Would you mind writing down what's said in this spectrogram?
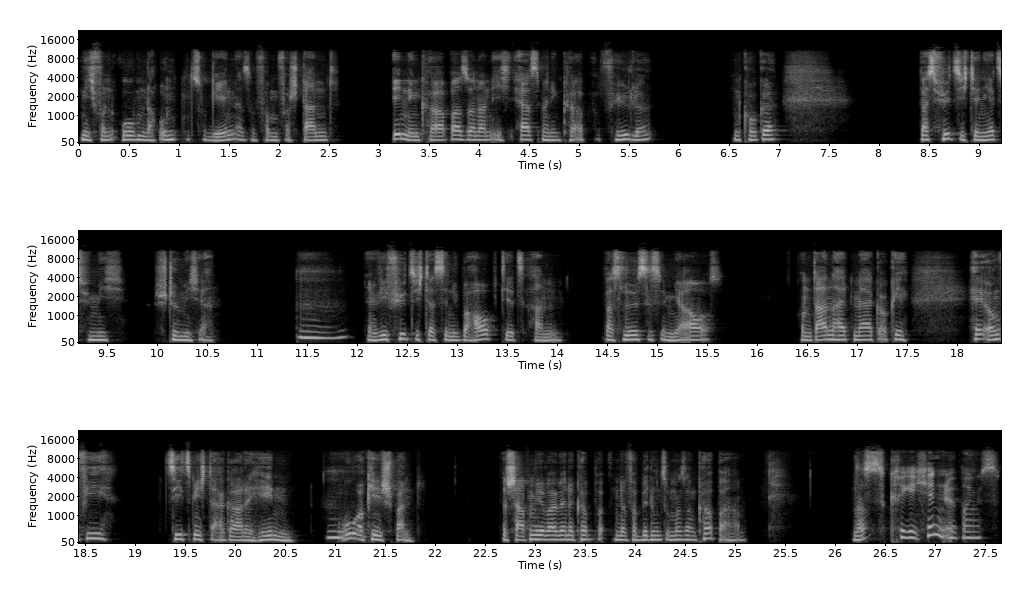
nicht von oben nach unten zu gehen, also vom Verstand in den Körper, sondern ich erstmal den Körper fühle und gucke, was fühlt sich denn jetzt für mich stimmig an? Mhm. Ja, wie fühlt sich das denn überhaupt jetzt an? Was löst es in mir aus? Und dann halt merke, okay, hey, irgendwie zieht's mich da gerade hin. Mhm. Oh, okay, spannend. Das schaffen wir, weil wir eine, Körper, eine Verbindung zu unserem Körper haben. Ne? Das kriege ich hin übrigens.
